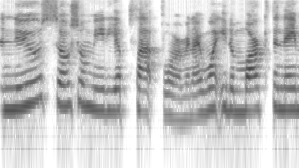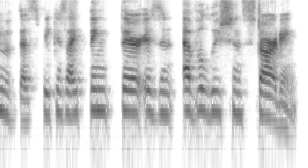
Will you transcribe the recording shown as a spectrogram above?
The new social media platform and I want you to mark the name of this because I think there is an evolution starting.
